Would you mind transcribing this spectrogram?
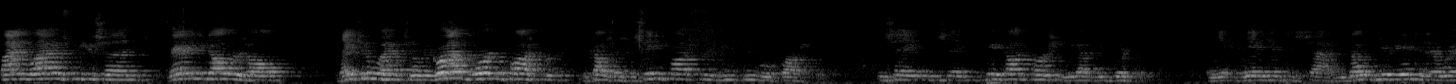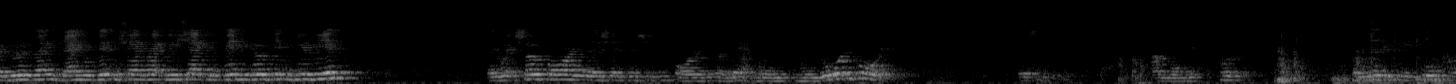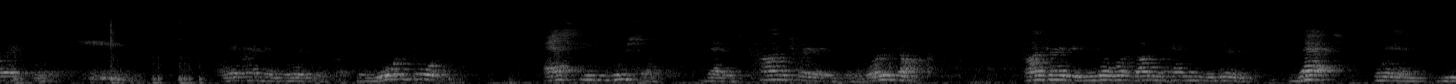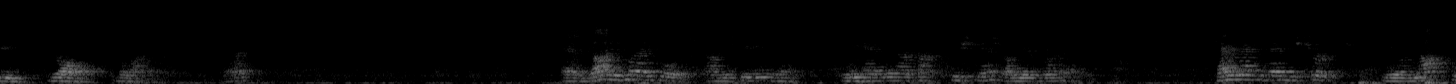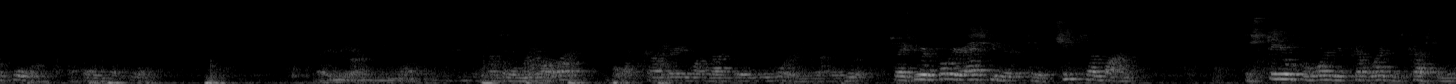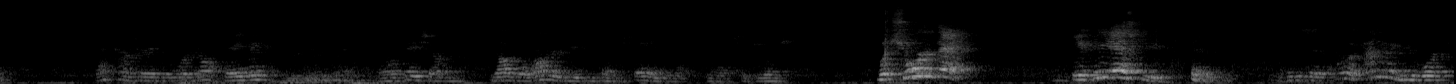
Find wives for your sons. Marry your daughters off. They too will have children. Go out and work and prosper, because as the city prospers, you too will prosper. You say, you say, to be a God person, you got to be different. And yet blend into society. Don't give in to their way of doing things. Daniel didn't, Shadrach, Meshach, and Abednego didn't give in. They went so far then they said, this is as far as we go. Now, when, when your employer, listen to me, I'm going to get pol- politically incorrect here. I never have been politically incorrect. When your employer asks you to do something that is contrary to the Word of God, contrary to you know what God would have you to do, that's when you draw the line. Alright? And God is my employer. I'll just give you an example. We have it in our Constitution, yes, I'm never going to ask it. Tabernacle Baptist Church will not perform a same-sex marriage. Amen. I'm saying we're all right. That's contrary to what God says in His Word. We're not going to do it. So if your employer asks you to, to cheat somebody, to steal from one of your one of his customers, that's contrary to the Word of God. Say Amen. And I'll tell you something. God will honor you if you take a stand in that in that situation. But short of that, if He asks you, if He says, "Look, I know you worked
